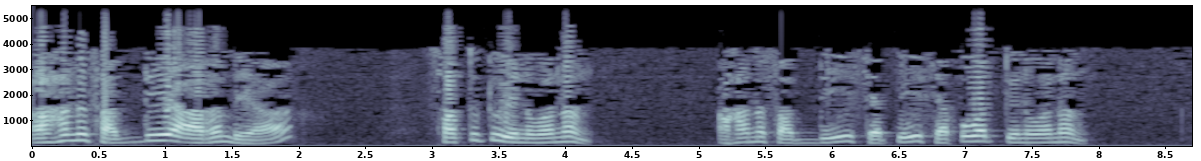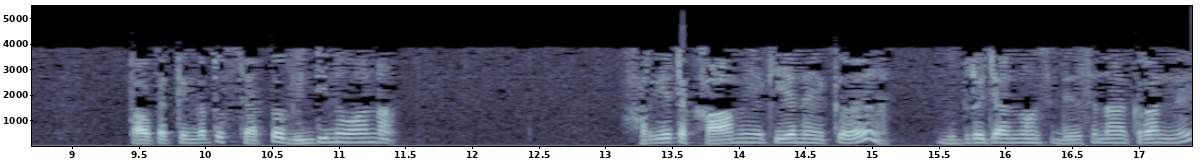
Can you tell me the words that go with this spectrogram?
අහන සද්දේ ආරම්භය සතුටු වෙනවා නම් අහන සද්දේ සැපේ සැපවත් වෙනවා නම් තව පැත්තෙන් ගත්තොත් සැප විඳිනවා නම් හරියට කාමය කියන එක බුදුරජාණන් වහන්සේ දේශනා කරන්නේ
